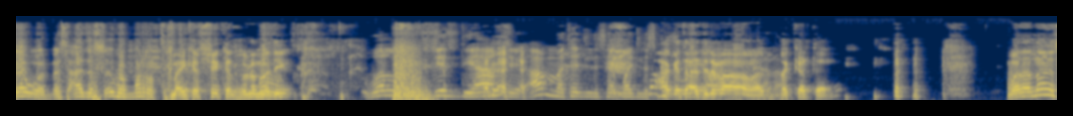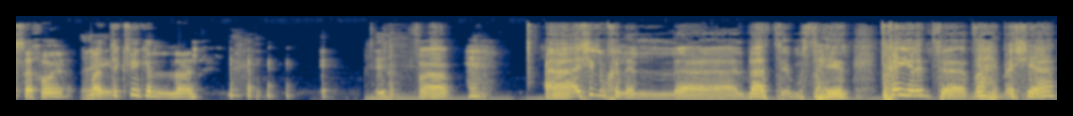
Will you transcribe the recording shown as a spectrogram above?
الأول بس عاد الصعوبة مرة بتختلف. ما يكفيك الهلومه دي؟ والله جد يا أخي أما تجلس حقت شوية عادل امام أروح وأنا ناقص يا أخوي. ما. تكفيك ال- ف آه، إيش اللي مخلي آه، ال Plat مستحيل؟ تخيل أنت تضحي باشياء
